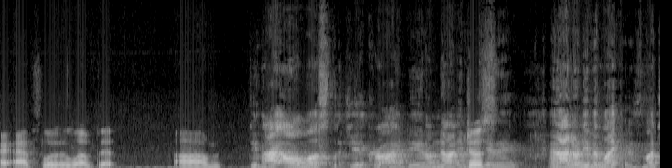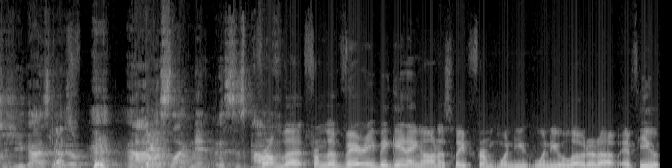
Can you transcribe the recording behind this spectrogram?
I absolutely loved it. Um, Dude, I almost legit cried, dude. I'm not even Just- kidding. And I don't even like it as much as you guys do. And I was like, man, this is powerful. from the from the very beginning, honestly, from when you when you load it up, if you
